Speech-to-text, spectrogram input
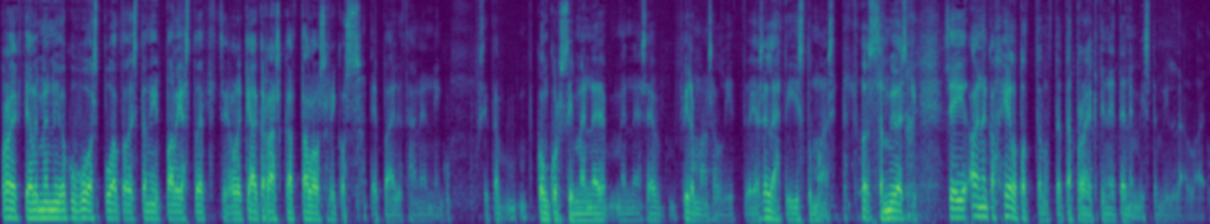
projekti oli mennyt joku vuosi puolitoista, niin paljastui, että se oli aika raskaat talousrikosepäilyt hänen niin kuin sitä konkurssiin menne, menneeseen firmansa liittyen. Ja se lähti istumaan sitten tuossa myöskin. Se ei ainakaan helpottanut tätä projektin etenemistä millään lailla.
